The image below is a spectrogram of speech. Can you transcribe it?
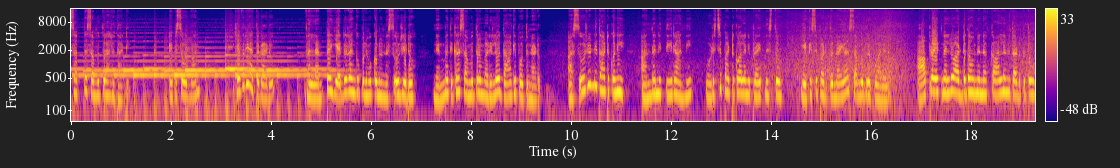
సప్త సముద్రాలు దాటి. Episode one. ఎవరి అతగాడు వాళ్ళంతా ఎర్ర రంగు పులుముకొనున్న సూర్యుడు నెమ్మదిగా సముద్రం వడిలో దాగిపోతున్నాడు. ఆ సూర్యుడిని దాటుకొని అందని తీరాన్ని ఒడిసి పట్టుకోవాలని ప్రయత్నిస్తూ ఎగిసి పడుతున్నాయా సముద్రపు అలలు. ఆ ప్రయత్నంలో అడ్డుగా ఉన్న నా కాళ్ళను తడుపుతూ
